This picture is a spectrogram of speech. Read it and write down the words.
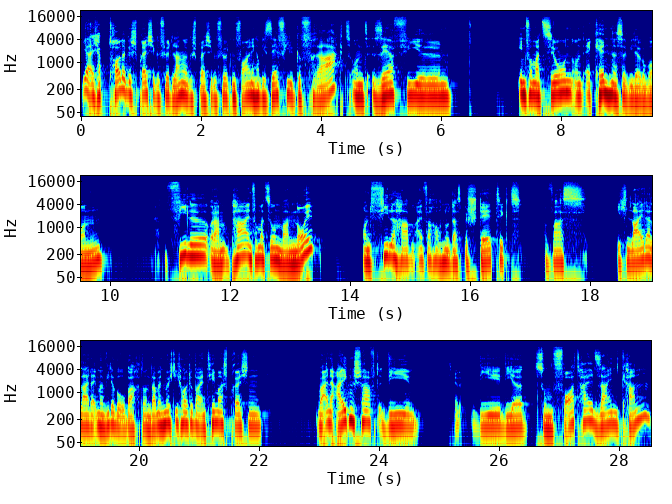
ja, ich habe tolle Gespräche geführt, lange Gespräche geführt und vor allen Dingen habe ich sehr viel gefragt und sehr viel Informationen und Erkenntnisse wieder gewonnen. Viele oder ein paar Informationen waren neu, und viele haben einfach auch nur das bestätigt, was ich leider, leider immer wieder beobachte. Und damit möchte ich heute über ein Thema sprechen, über eine Eigenschaft, die, die dir zum Vorteil sein kann.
